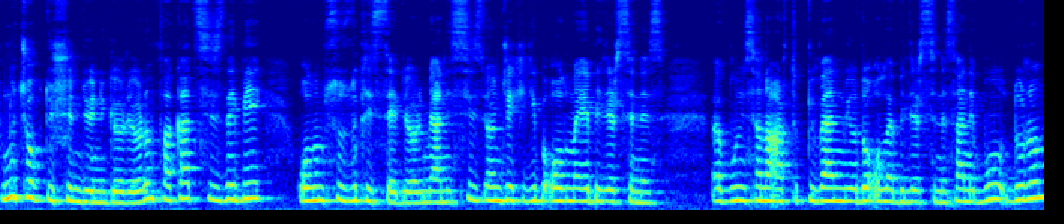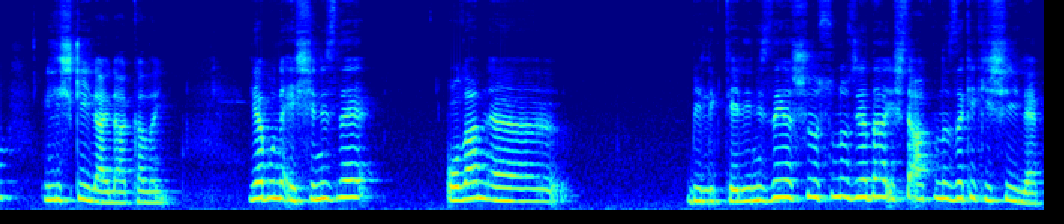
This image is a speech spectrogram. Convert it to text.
bunu çok düşündüğünü görüyorum. Fakat sizde bir olumsuzluk hissediyorum. Yani siz önceki gibi olmayabilirsiniz. E, bu insana artık güvenmiyor da olabilirsiniz. Hani bu durum ilişkiyle alakalı. Ya bunu eşinizle olan e, birlikteliğinizde yaşıyorsunuz ya da işte aklınızdaki kişiyle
